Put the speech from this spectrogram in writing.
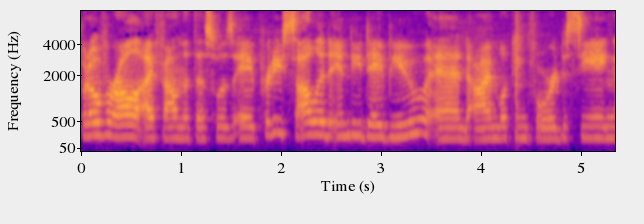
but overall I found that this was a pretty solid indie debut, and I'm looking forward to seeing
